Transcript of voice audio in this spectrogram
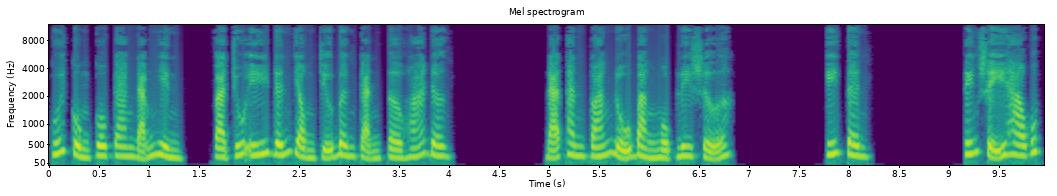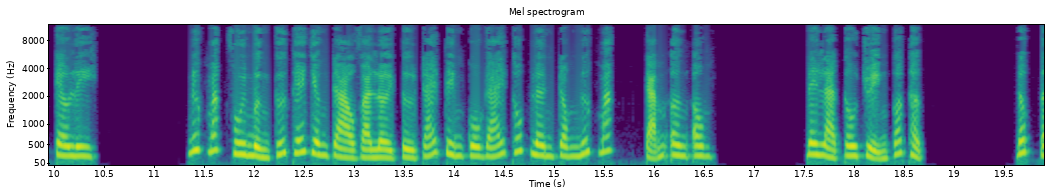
Cuối cùng cô can đảm nhìn, và chú ý đến dòng chữ bên cạnh tờ hóa đơn. Đã thanh toán đủ bằng một ly sữa. Ký tên. Tiến sĩ Howard Kelly. Nước mắt vui mừng cứ thế dâng trào và lời từ trái tim cô gái thốt lên trong nước mắt, cảm ơn ông. Đây là câu chuyện có thật. Dr.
